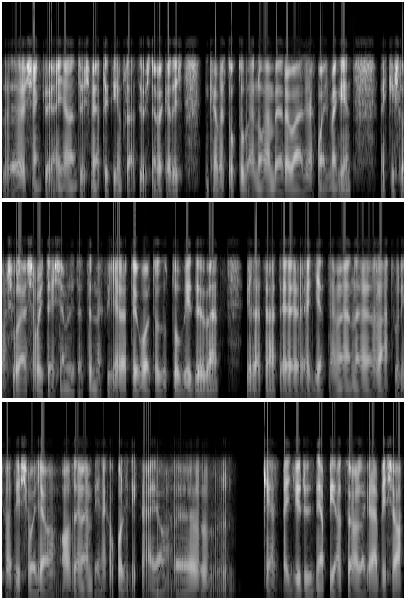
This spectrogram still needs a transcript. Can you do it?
uh, senki olyan jelentős mértékű inflációs növekedést, inkább ezt október-novemberre várják majd megint. Egy kis lassulása, hogy te is említetted, megfigyelhető volt az utóbbi időben, illetve hát uh, egyértelműen uh, látszódik az is, hogy a, az MNB-nek a politikája kezd begyűrűzni a piacra, legalábbis a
